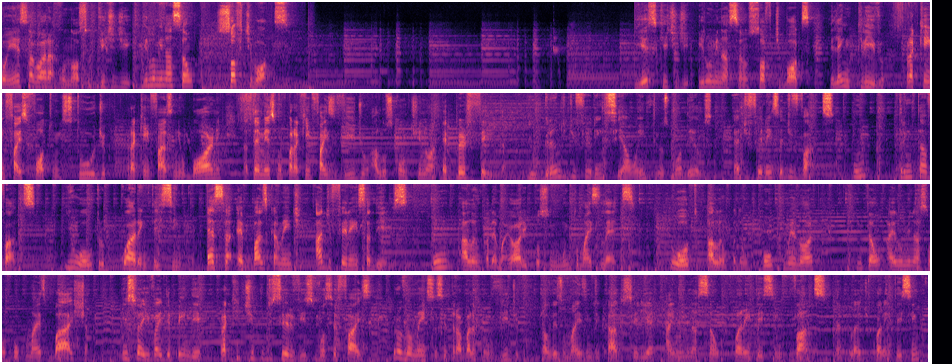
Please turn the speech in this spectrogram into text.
Conheça agora o nosso kit de iluminação Softbox. E esse kit de iluminação softbox, ele é incrível para quem faz foto em estúdio, para quem faz newborn, até mesmo para quem faz vídeo, a luz contínua é perfeita. E o grande diferencial entre os modelos é a diferença de watts, um 30 watts e o outro 45. Essa é basicamente a diferença deles. Um, a lâmpada é maior e possui muito mais LEDs. O outro, a lâmpada é um pouco menor então a iluminação um pouco mais baixa. Isso aí vai depender para que tipo de serviço você faz. Provavelmente se você trabalha com vídeo, talvez o mais indicado seria a iluminação 45 watts, né, LED 45.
